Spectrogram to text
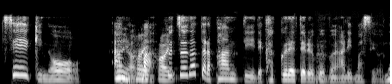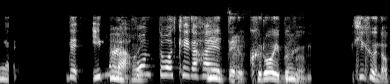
正規の、あの、はいはいはいまあ、普通だったらパンティーで隠れてる部分ありますよね。で、色が、本当は毛が生えてる黒い部分、うん皮膚の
